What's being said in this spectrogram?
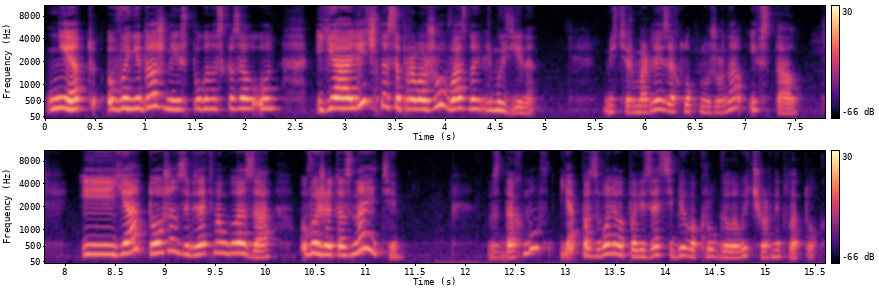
«Нет, вы не должны», — испуганно сказал он. «Я лично сопровожу вас до лимузина». Мистер Марлей захлопнул журнал и встал. «И я должен завязать вам глаза. Вы же это знаете?» Вздохнув, я позволила повязать себе вокруг головы черный платок.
